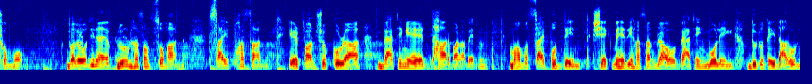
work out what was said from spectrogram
সৌম্য। দলের অধিনায়ক নুরুল হাসান সোহান, সাইফ হাসান, ইরফান শুক্কুররা ব্যাটিংয়ে ধার বাড়াবেন। মোহাম্মদ সাইফুদ্দিন, শেখ মেহেদি হাসানরাও ব্যাটিং, বোলিং দুটোতেই দারুণ।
